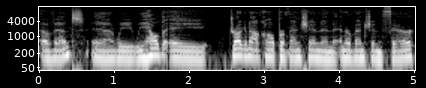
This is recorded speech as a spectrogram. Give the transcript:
event, and we we held a drug and alcohol prevention and intervention fair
